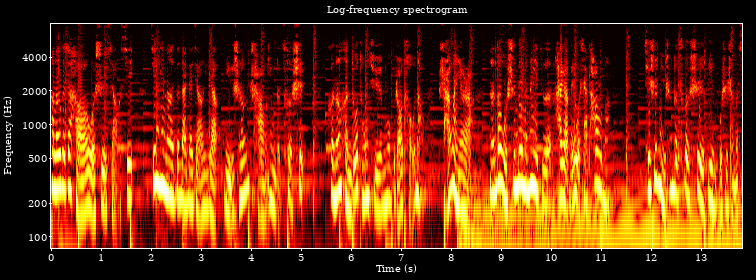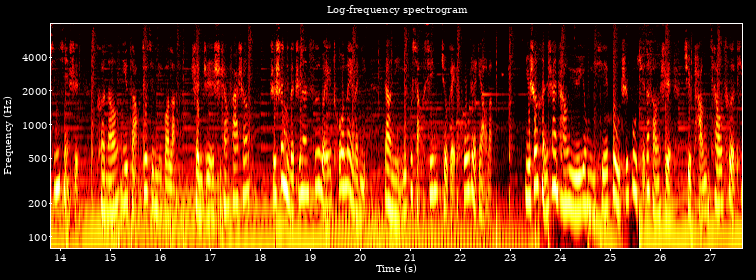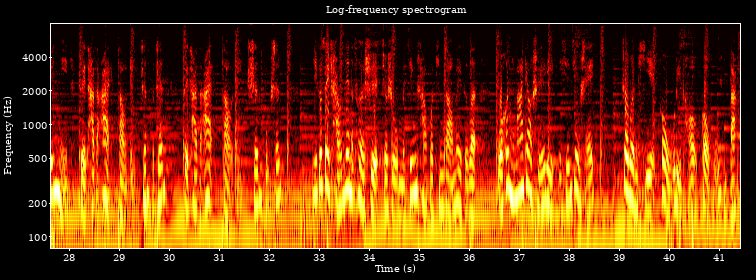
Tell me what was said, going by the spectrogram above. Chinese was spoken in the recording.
Hello，大家好，我是小溪。今天呢，跟大家讲一讲女生常用的测试。可能很多同学摸不着头脑，啥玩意儿啊？难道我身边的妹子还敢给我下套吗？其实女生的测试并不是什么新鲜事，可能你早就经历过了，甚至时常发生，只是你的直男思维拖累了你，让你一不小心就给忽略掉了。女生很擅长于用一些不知不觉的方式去旁敲侧听你对她的爱到底真不真，对她的爱到底深不深。一个最常见的测试就是我们经常会听到妹子问：“我和你妈掉水里，你先救谁？”这问题够无厘头，够无语吧？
